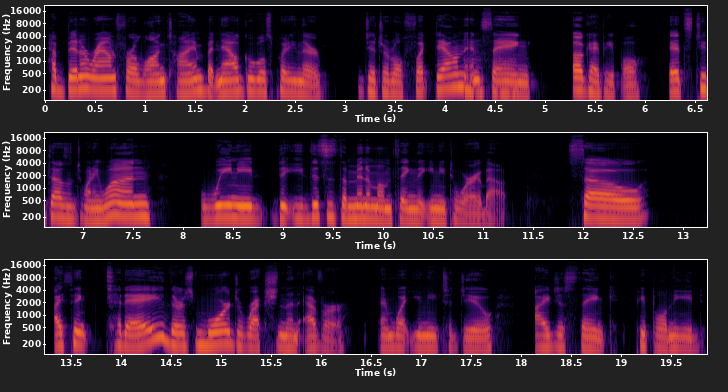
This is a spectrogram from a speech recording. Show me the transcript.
have been around for a long time, but now Google's putting their digital foot down and Mhm. saying, okay, people, it's 2021. We need the, this is the minimum thing that you need to worry about. So I think today there's more direction than ever in what you need to do. I just think people need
